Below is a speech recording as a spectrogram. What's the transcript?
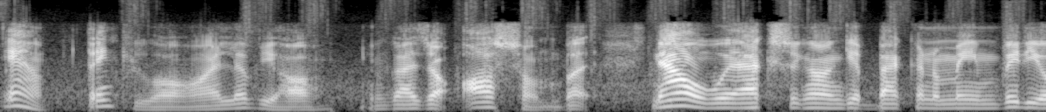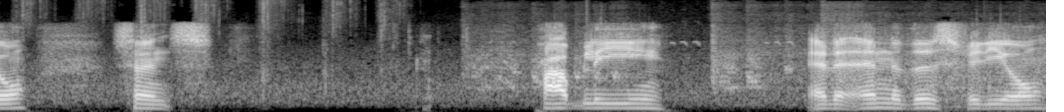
yeah, thank you all. I love y'all. You guys are awesome. But now we're actually going to get back in the main video since probably at the end of this video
